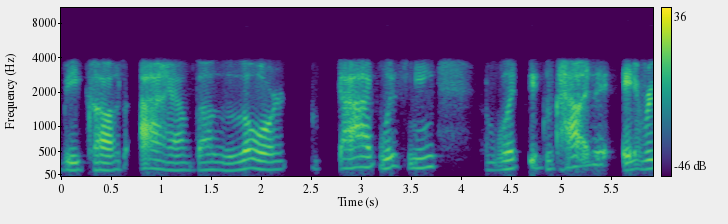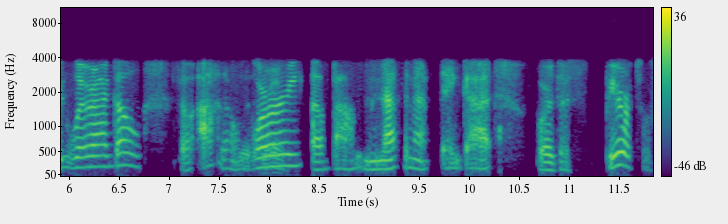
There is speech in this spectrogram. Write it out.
because I have the Lord God with me. With how is it everywhere I go, so I don't worry about nothing. I thank God for the spiritual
